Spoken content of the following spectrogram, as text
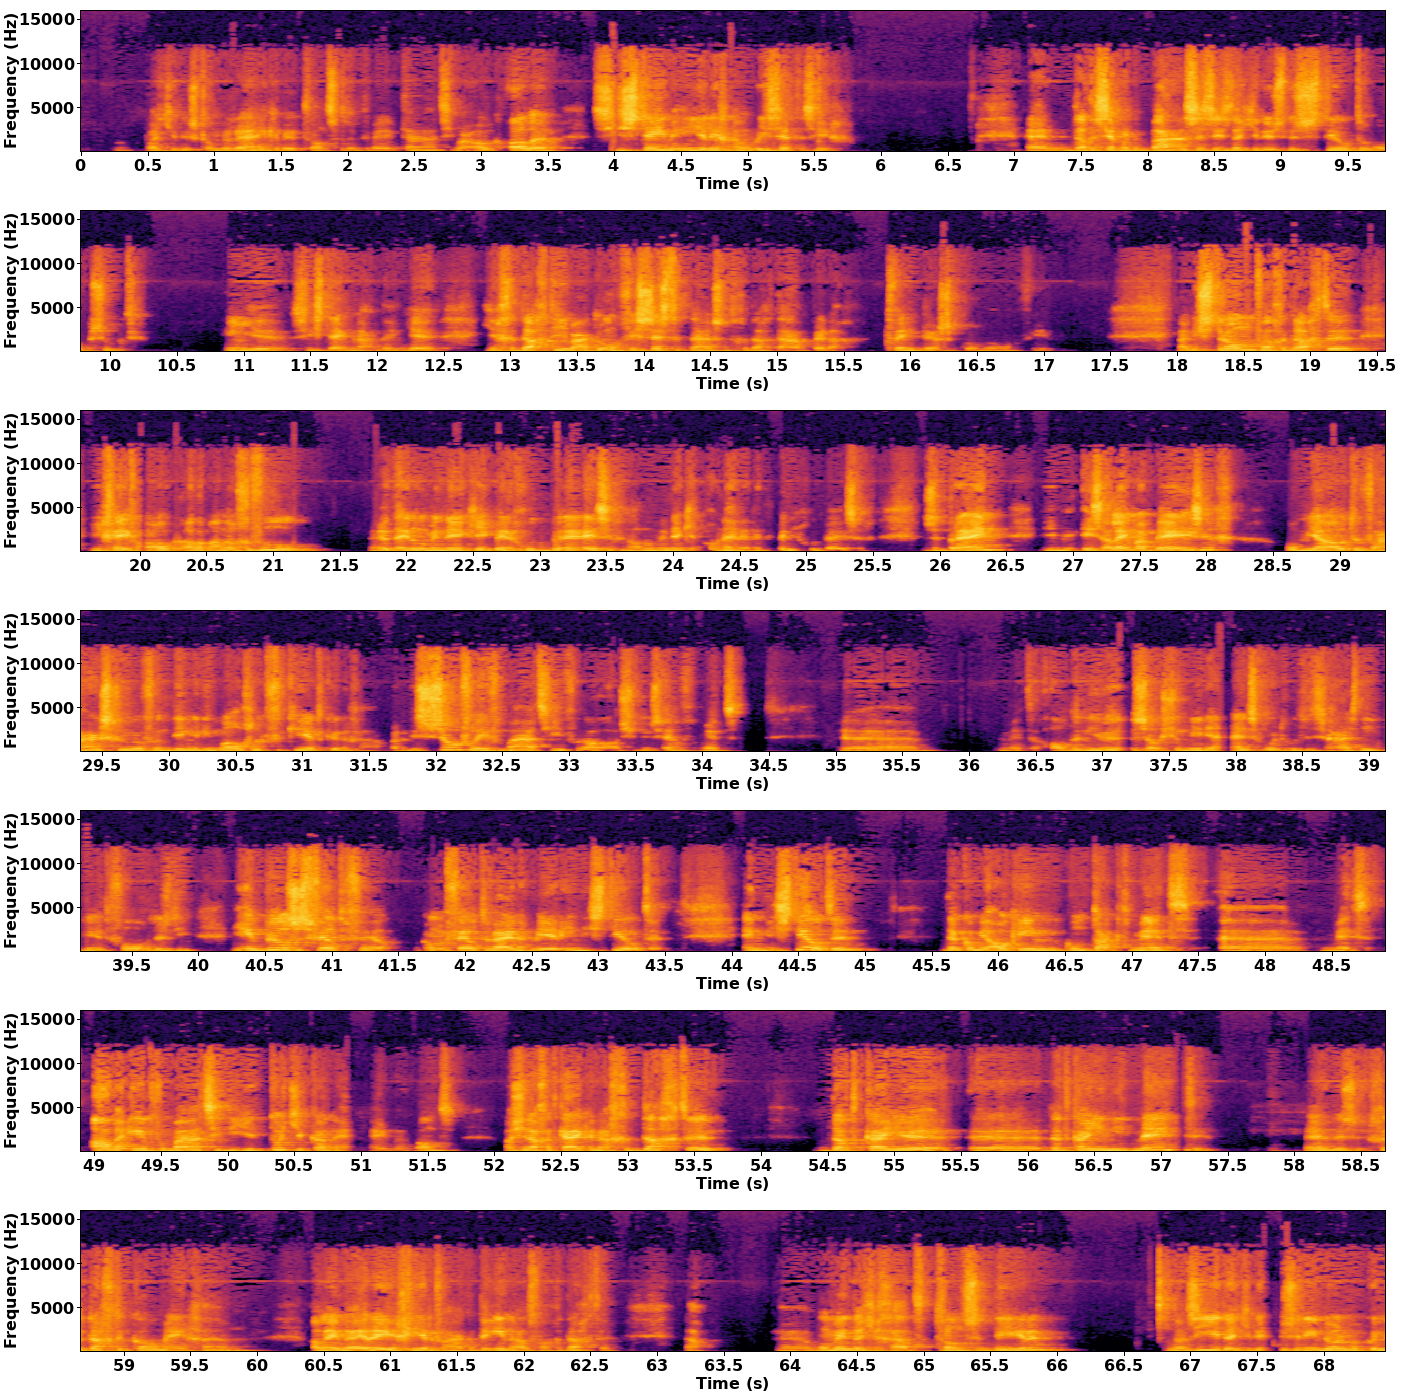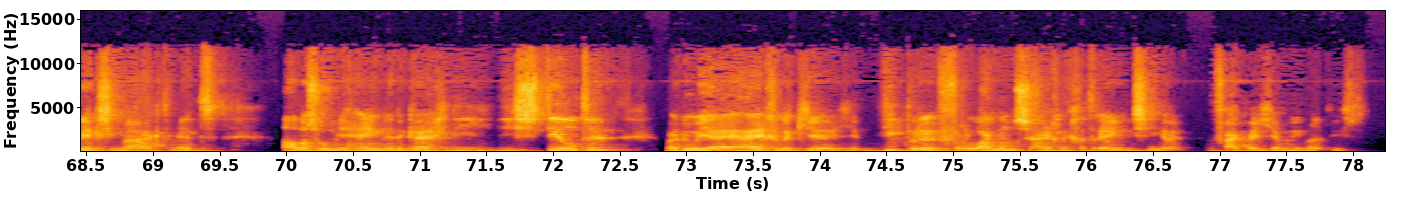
wat je dus kan bereiken met transcendente meditatie. Maar ook alle systemen in je lichaam resetten zich. En dat is zeg maar de basis, is dat je dus de stilte opzoekt in je systeem. Nou, je, je gedachten, je maakt ongeveer 60.000 gedachten aan per dag. Twee per seconde ongeveer. Nou, die stroom van gedachten, die geven ook allemaal een gevoel. En het ene moment denk je, ik ben goed bezig. En het andere moment denk je, oh nee, ik ben niet goed bezig. Dus het brein die is alleen maar bezig om jou te waarschuwen van dingen die mogelijk verkeerd kunnen gaan. Maar er is zoveel informatie, vooral als je dus heel veel met, uh, met al de nieuwe social media enzovoort doet. Het is haast niet meer te volgen. Dus die, die impuls is veel te veel. Er komen veel te weinig meer in die stilte. En die stilte, daar kom je ook in contact met uh, met alle informatie die je tot je kan nemen. Want als je nou gaat kijken naar gedachten, dat kan je, uh, dat kan je niet meten. Dus gedachten komen en gaan. Alleen wij reageren vaak op de inhoud van gedachten. Nou, uh, op het moment dat je gaat transcenderen, dan zie je dat je dus een enorme connectie maakt met alles om je heen. En dan krijg je die, die stilte waardoor jij eigenlijk je, je diepere verlangens eigenlijk gaat realiseren. Vaak weet je helemaal niet wat het is.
